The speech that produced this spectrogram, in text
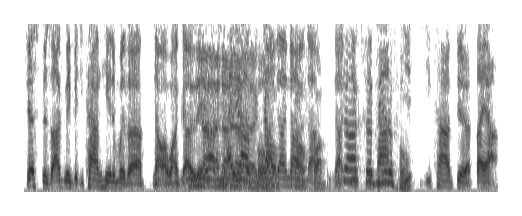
just as ugly, but you can't hit them with a. No, I won't go there. No, no, Hey, no, no, no, golf- no, no, golf no, club. no. Sharks you, are you can't- beautiful. You, you can't do that. They are.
